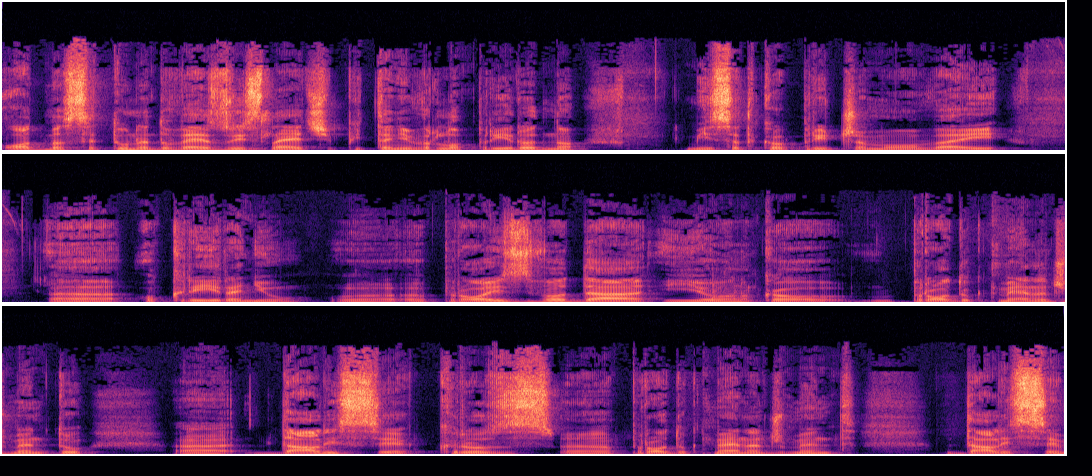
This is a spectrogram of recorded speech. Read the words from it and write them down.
odmah se tu nadovezuje i sledeće pitanje, vrlo prirodno. Mi sad kao pričamo ovaj, o kreiranju uh, proizvoda i ono kao product managementu, da li se kroz uh, product management, da li, se,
